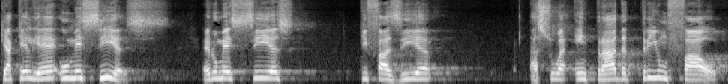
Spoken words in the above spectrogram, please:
que aquele é o Messias. Era o Messias que fazia a sua entrada triunfal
